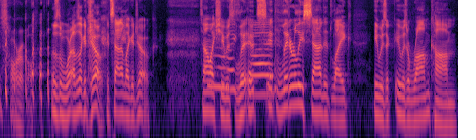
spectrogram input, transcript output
It's horrible. it was the wor- It was like a joke. It sounded like a joke. It sounded like she Oh was. Li- it's, it literally sounded like it was a it was a rom com,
